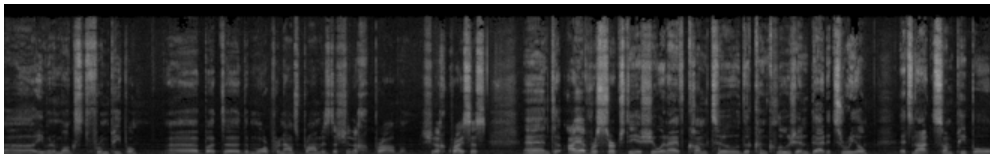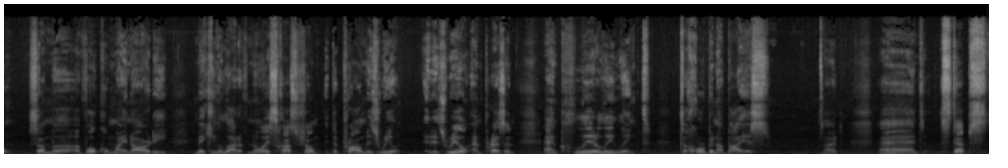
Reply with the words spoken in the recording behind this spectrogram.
uh, even amongst frum people. Uh, but uh, the more pronounced problem is the shidduch problem, shidduch crisis. And I have researched the issue and I have come to the conclusion that it's real. It's not some people, some uh, a vocal minority making a lot of noise. The problem is real. It is real and present and clearly linked to Chorban Abayis. Right? And steps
